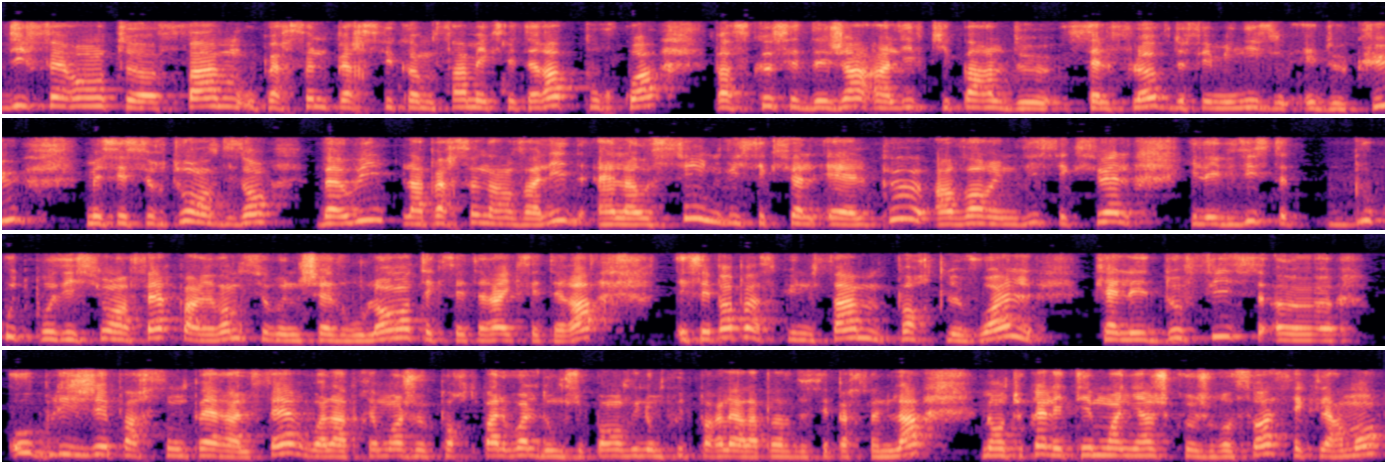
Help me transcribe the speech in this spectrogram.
différentes euh, femmes ou personnes perçues comme femmes, etc. Pourquoi? Parce que c'est déjà un livre qui parle de self-love, de féminisme et de cul, mais c'est surtout en se disant, bah oui, la personne invalide, elle a aussi une vie sexuelle et elle peut avoir une vie sexuelle. Il existe beaucoup de positions à faire, par exemple sur une chaise roulante, etc., etc. Et c'est pas parce qu'une femme porte le voile qu'elle est d'office euh, obligée par son père à le faire. Voilà. Après moi, je porte pas le voile, donc j'ai pas envie non plus de parler à la place de ces personnes-là. Mais en tout cas, les témoignages que je reçois, c'est clairement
